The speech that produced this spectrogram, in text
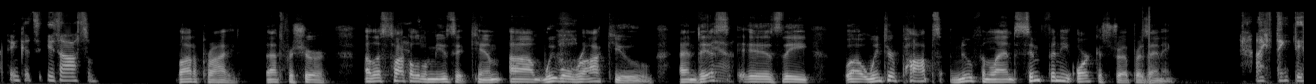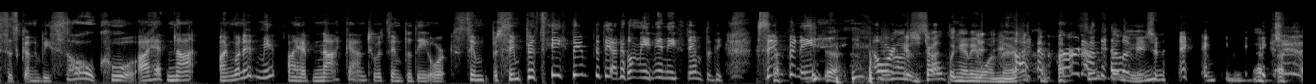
I think it's, it's awesome. A lot of pride. That's for sure. Uh, let's talk a little music, Kim. Um, we will rock you, and this is the uh, Winter Pops Newfoundland Symphony Orchestra presenting. I think this is going to be so cool. I have not. I'm going to admit I have not gone to a sympathy or symp- sympathy sympathy. I don't mean any sympathy. Symphony Yeah, you're not insulting anyone there. I have heard on television.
